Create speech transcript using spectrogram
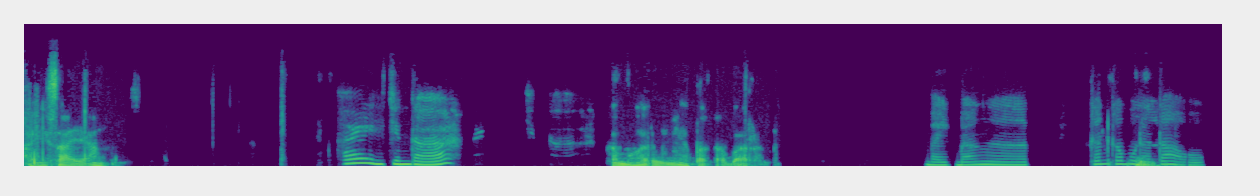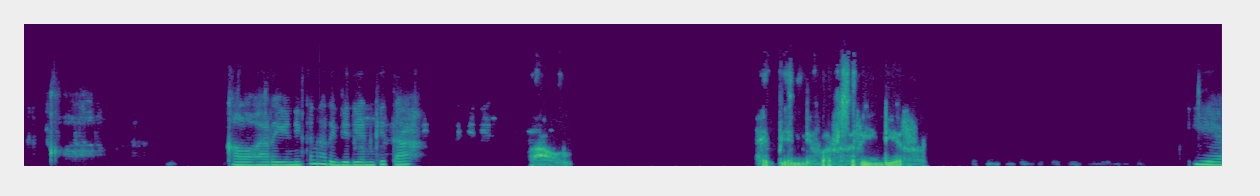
Hai sayang, Hai cinta, kamu hari ini apa kabar? baik banget. Kan kamu udah Hmm, tahu kalau hari ini kan hari jadian kita. Wow, happy anniversary dear. Iya,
